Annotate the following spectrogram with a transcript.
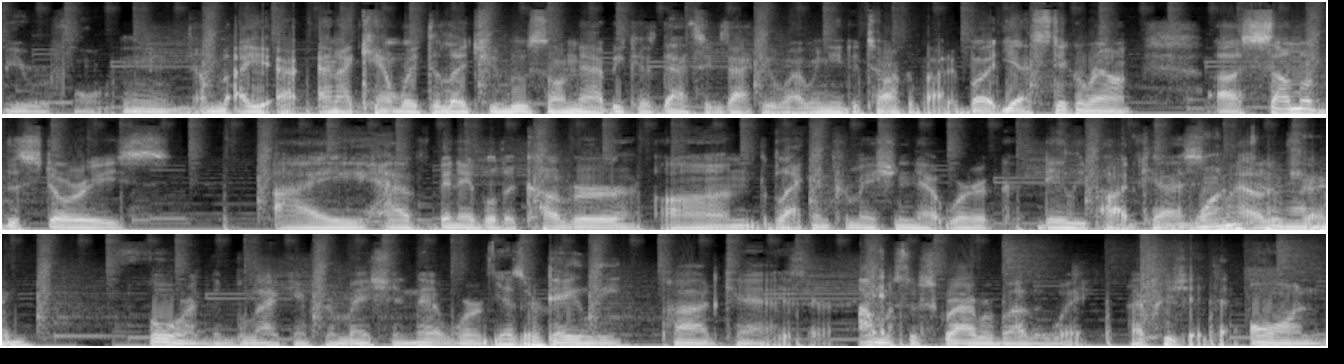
be reformed. Mm, I, I- and I can't wait to let you loose on that because that's exactly why we need to talk about it. But yeah, stick around. Uh, some of the stories I have been able to cover on the Black Information Network daily podcast. One my other show. time for the Black Information Network Yes, daily podcast. Yes, sir. I'm a subscriber, by the way, I appreciate that. on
